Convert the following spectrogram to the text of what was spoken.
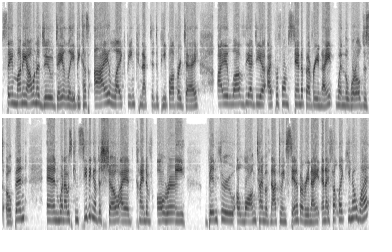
same money I want to do daily because I like being connected to people every day. I love the idea. I perform stand up every night when the world is open. And when I was conceiving of the show, I had kind of already been through a long time of not doing stand up every night. And I felt like, you know what?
